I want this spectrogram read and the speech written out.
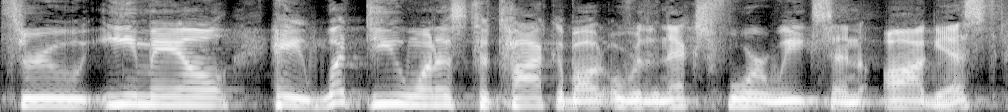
through email. Hey, what do you want us to talk about over the next four weeks in August?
